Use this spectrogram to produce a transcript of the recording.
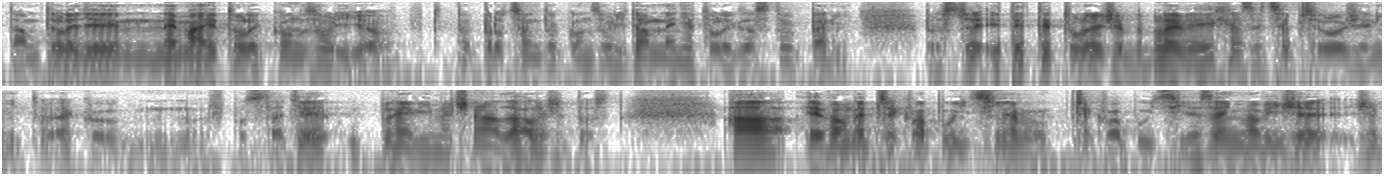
Tam ty lidi nemají tolik konzolí, jo. To procento konzolí tam není tolik zastoupený. Prostě i ty tituly, že by byly v jejich jazyce přiložený, to je jako v podstatě úplně výjimečná záležitost. A je velmi překvapující, nebo překvapující, je zajímavý, že, že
